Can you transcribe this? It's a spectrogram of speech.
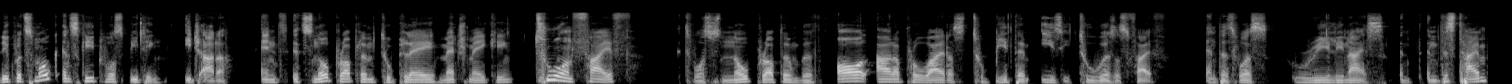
Liquid Smoke and Skeet was beating each other. And it's no problem to play matchmaking two on five. It was no problem with all other providers to beat them easy, two versus five. And this was really nice. And, and this time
